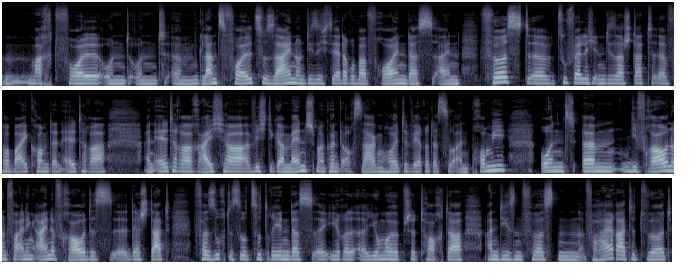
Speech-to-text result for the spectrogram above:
machtvoll und, und ähm, glanzvoll zu sein und die sich sehr darüber freuen, dass ein Fürst äh, zufällig in dieser Stadt äh, vorbeikommt, ein älterer, ein älterer, reicher, wichtiger Mensch. Man könnte auch sagen, heute wäre das so ein Promi. Und ähm, die Frauen und vor allen Dingen eine Frau des, äh, der Stadt versucht es so zu drehen, dass äh, ihre äh, junge, hübsche Tochter an diesen Fürsten verheiratet wird,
